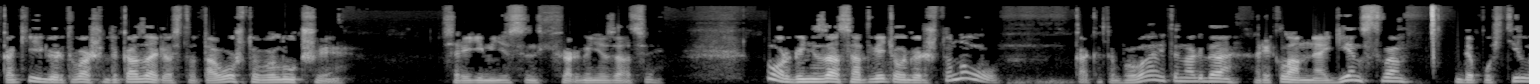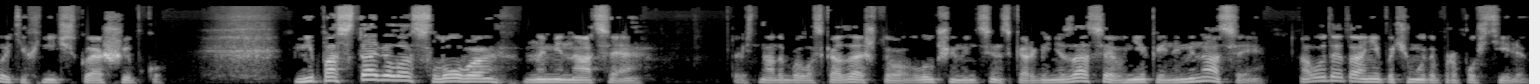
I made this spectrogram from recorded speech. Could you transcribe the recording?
какие, говорит, ваши доказательства того, что вы лучшие среди медицинских организаций? Ну, организация ответила, говорит, что, ну, как это бывает иногда, рекламное агентство допустило техническую ошибку. Не поставило слово «номинация». То есть надо было сказать, что лучшая медицинская организация в некой номинации, а вот это они почему-то пропустили.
